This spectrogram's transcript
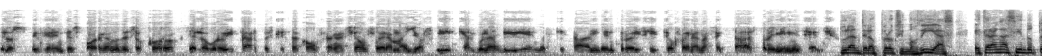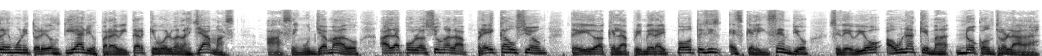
de los diferentes órganos de socorro, se logró evitar pues que esta conflagración fuera mayor y que algunas viviendas que estaban dentro del sitio fueran afectadas por el mismo incendio. Durante los próximos días estarán haciendo tres monitoreos diarios para evitar que vuelvan las llamas hacen un llamado a la población a la precaución debido a que la primera hipótesis es que el incendio se debió a una quema no controlada.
